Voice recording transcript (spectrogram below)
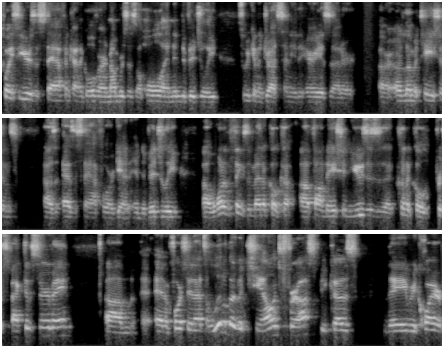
twice a year as a staff and kind of go over our numbers as a whole and individually so we can address any of the areas that are, are, are limitations as, as a staff or again individually uh, one of the things the Medical uh, Foundation uses is a clinical perspective survey. Um, and unfortunately, that's a little bit of a challenge for us because they require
